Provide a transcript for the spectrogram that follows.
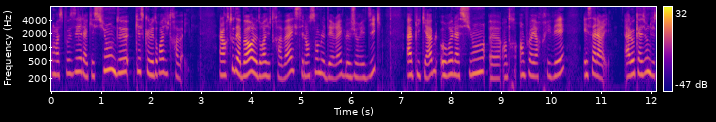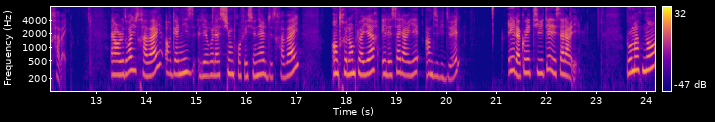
on va se poser la question de qu'est-ce que le droit du travail? Alors tout d'abord, le droit du travail c'est l'ensemble des règles juridiques applicables aux relations euh, entre employeurs privés et salariés à l'occasion du travail. Alors le droit du travail organise les relations professionnelles de travail entre l'employeur et le salarié individuel et la collectivité des salariés. Bon maintenant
